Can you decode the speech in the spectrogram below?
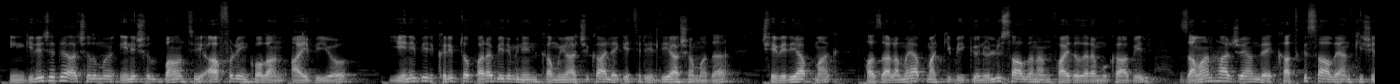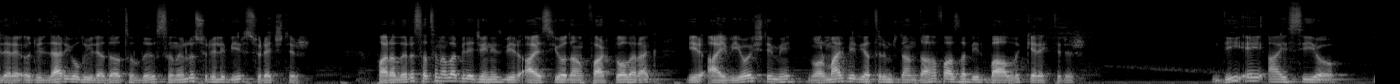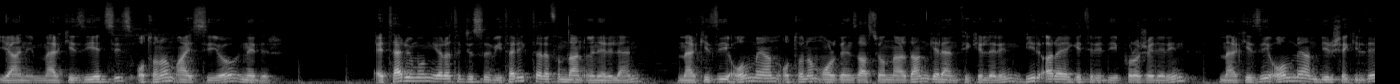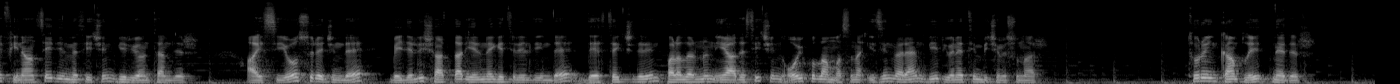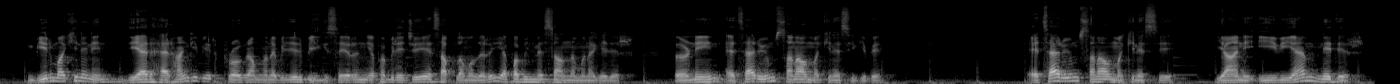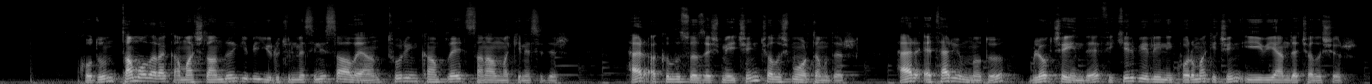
İngilizce'de açılımı Initial Bounty Offering olan IBO, yeni bir kripto para biriminin kamuya açık hale getirildiği aşamada çeviri yapmak, pazarlama yapmak gibi gönüllü sağlanan faydalara mukabil, zaman harcayan ve katkı sağlayan kişilere ödüller yoluyla dağıtıldığı sınırlı süreli bir süreçtir. Paraları satın alabileceğiniz bir ICO'dan farklı olarak bir IBO işlemi normal bir yatırımcıdan daha fazla bir bağlılık gerektirir. DAICO yani merkeziyetsiz otonom ICO nedir? Ethereum'un yaratıcısı Vitalik tarafından önerilen, merkezi olmayan otonom organizasyonlardan gelen fikirlerin bir araya getirildiği projelerin merkezi olmayan bir şekilde finanse edilmesi için bir yöntemdir. ICO sürecinde belirli şartlar yerine getirildiğinde destekçilerin paralarının iadesi için oy kullanmasına izin veren bir yönetim biçimi sunar. Turing Complete nedir? Bir makinenin diğer herhangi bir programlanabilir bilgisayarın yapabileceği hesaplamaları yapabilmesi anlamına gelir. Örneğin Ethereum sanal makinesi gibi. Ethereum sanal makinesi yani EVM nedir? Kodun tam olarak amaçlandığı gibi yürütülmesini sağlayan Turing Complete sanal makinesidir. Her akıllı sözleşme için çalışma ortamıdır. Her Ethereum nodu blockchain'de fikir birliğini korumak için EVM'de çalışır.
